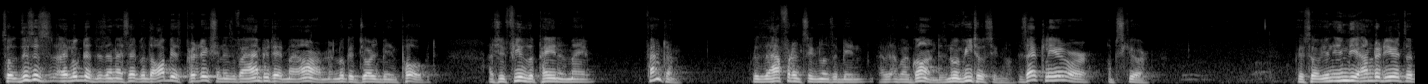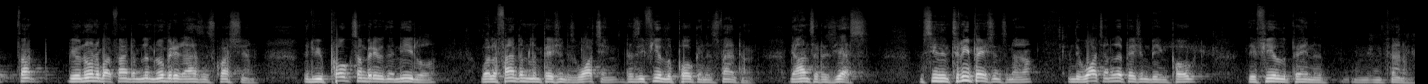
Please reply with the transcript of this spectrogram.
So this is. I looked at this and I said, well, the obvious prediction is if I amputate my arm and look at George being poked, I should feel the pain in my phantom because the afferent signals have been have gone. There's no veto signal. Is that clear or obscure? Okay, so in, in the hundred years that we've known about phantom limb, nobody had asked this question. That if you poke somebody with a needle while a phantom limb patient is watching, does he feel the poke in his phantom? The answer is yes. We've seen in three patients now, and they watch another patient being poked, they feel the pain in the, phantom.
